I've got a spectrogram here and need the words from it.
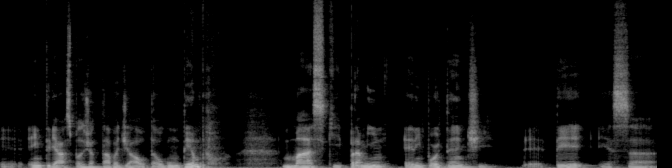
é, entre aspas, já estava de alta há algum tempo mas que para mim era importante é, ter essa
